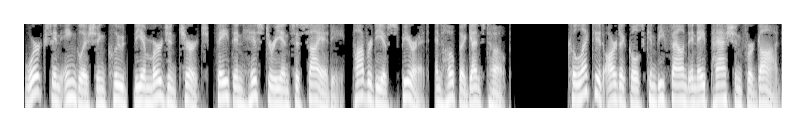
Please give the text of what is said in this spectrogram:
Works in English include, The Emergent Church, Faith in History and Society, Poverty of Spirit, and Hope Against Hope. Collected articles can be found in A Passion for God,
